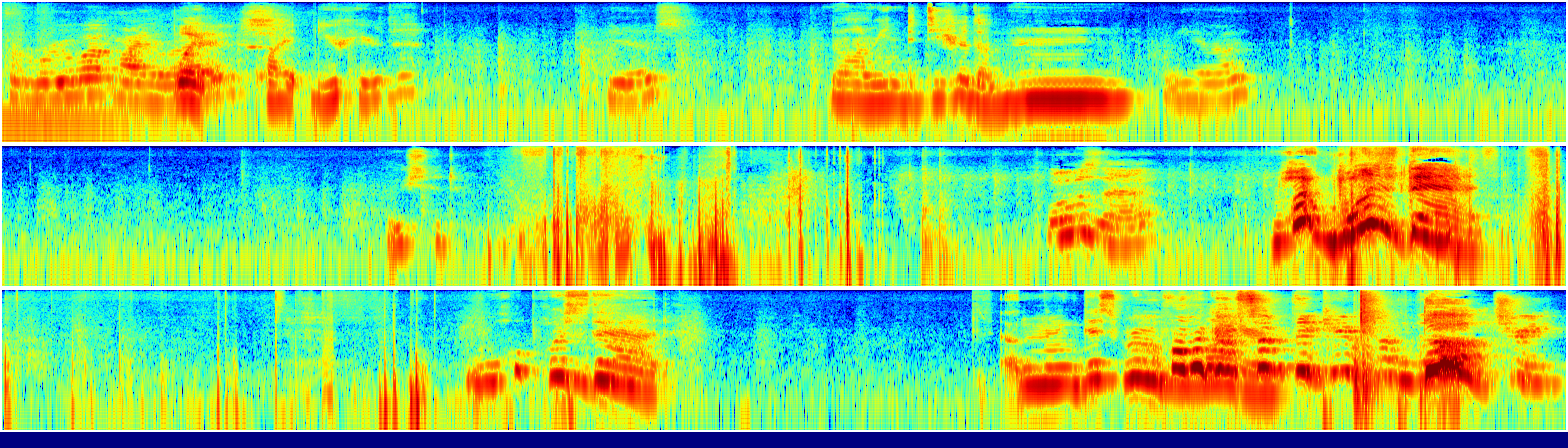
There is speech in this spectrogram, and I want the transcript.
threw at my legs. Wait, quiet. You hear that? Yes. No, I mean, did you hear the? Mm? Yeah. We should. What was that? What was that? What was that? I mean, this room's Oh my lighter. god, something came from the tree.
